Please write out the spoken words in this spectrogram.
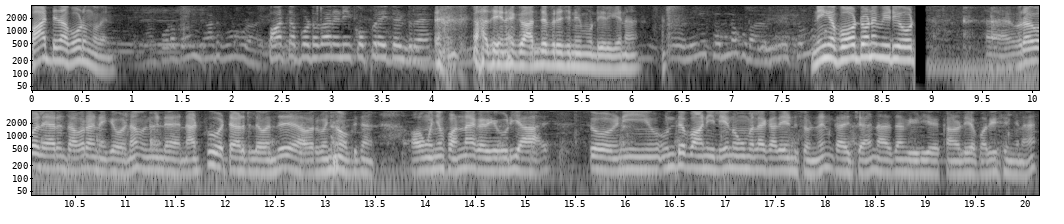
பாட்டு தான் போடுங்க அவன் பாட்டை போட்டதானே நீ கொப்பரைட்ன்ற அது எனக்கு அந்த பிரச்சனையும் முடியிருக்கேண்ணா நீங்கள் போட்டோன்னே வீடியோ உறவுகள் யாரும் தவறாக நினைக்க வேண்டாம். இந்த நட்பு வட்டாரத்தில் வந்து அவர் கொஞ்சம் அப்படிதான். அவங்க கொஞ்சம் ஃபன்னாக கதைக்கக்கூடிய ஸோ நீ உண்ட பாணியிலேயே நோமெல்லாம் கதைன்னு சொன்னேன் கதைச்சான். அதுதான் வீடியோ காணொலியாக பதிவு செஞ்சினேன்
